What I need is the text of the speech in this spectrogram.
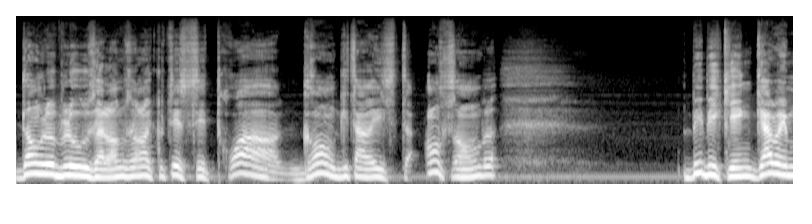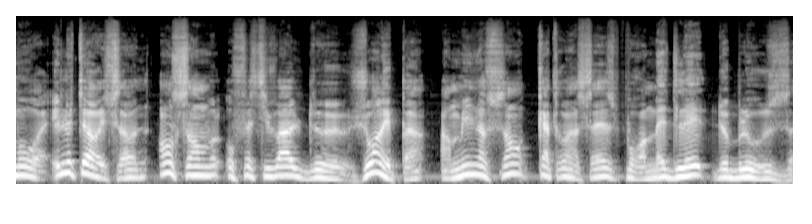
dans le blues. Alors nous allons écouter ces trois grands guitaristes ensemble. B.B. King, Gary Moore et Luther Harrison ensemble au festival de Juan les Pins en 1996 pour un medley de blues.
